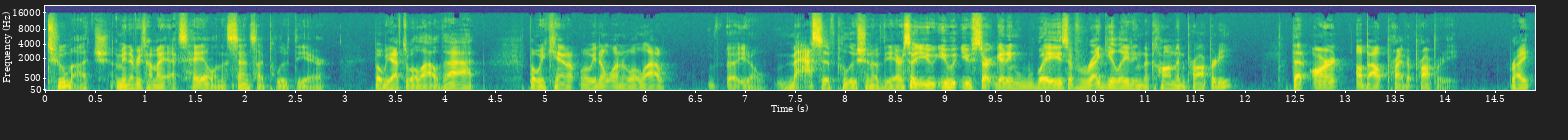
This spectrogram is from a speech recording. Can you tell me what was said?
too much, I mean, every time I exhale, in a sense, I pollute the air. But we have to allow that. But we can't. Well, we don't want to allow, uh, you know, massive pollution of the air. So you you you start getting ways of regulating the common property that aren't about private property, right?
